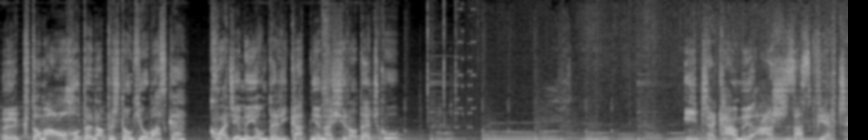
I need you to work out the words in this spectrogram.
E, Kto ma ochotę na pyszną kiełbaskę? Kładziemy ją delikatnie na środeczku i czekamy, aż zaskwierczy.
